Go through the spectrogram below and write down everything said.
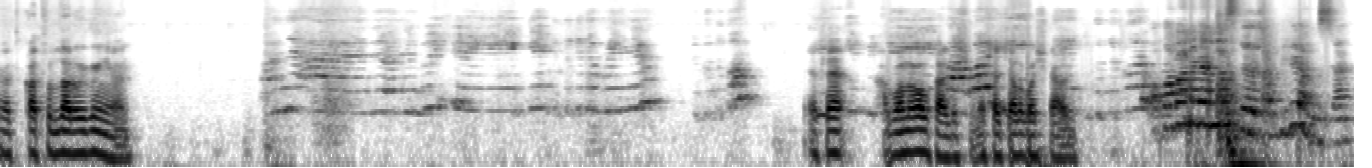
Evet katıllar uygun yani. Efe abone ol kardeşim. Efe Çalık hoş geldin. O babanı ben nasıl döveceğim biliyor musun sen?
